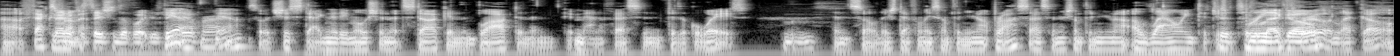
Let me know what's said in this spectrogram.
uh, effects from it. Manifestations of what you're thinking. Yeah, Yeah. Right. yeah. So it's just stagnant emotion that's stuck and then blocked, and then it manifests in physical ways. Mhm. And so there's definitely something you're not processing or something you're not allowing to just to breathe let go. through and let go.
